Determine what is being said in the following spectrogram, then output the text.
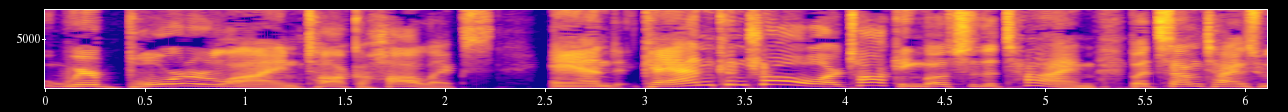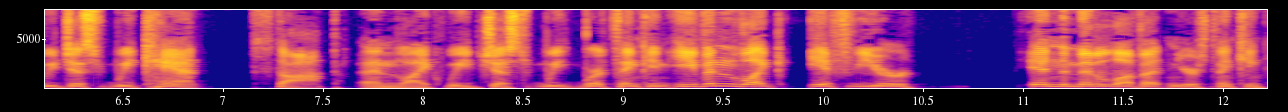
We're borderline talkaholics and can control our talking most of the time, but sometimes we just we can't stop, and like we just we we're thinking even like if you're in the middle of it and you're thinking,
